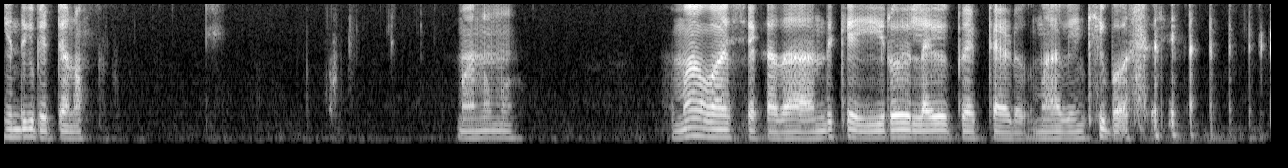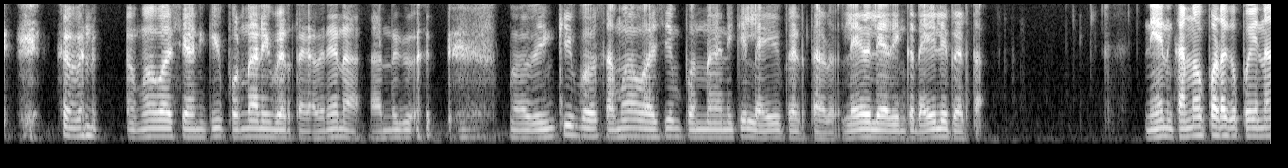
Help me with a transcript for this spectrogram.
ఎందుకు పెట్టాను? మనము అమావాస్య కదా అందుకే ఈరోజు లైవ్ పెట్టాడు మా వెంకీ బాస్. అవును అమావాస్యానికి పొన్నానికి పెడతా కదా నేనా? అందుకు మా వెంకీ బాస్ అమావాస్యం పొన్నానికి లైవ్ పెడతాడు. లేదు లేదు ఇంకా డైలీ పెడతా. నేను కనపడకపోయినా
